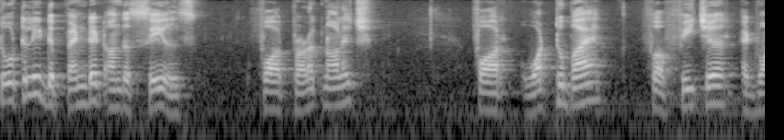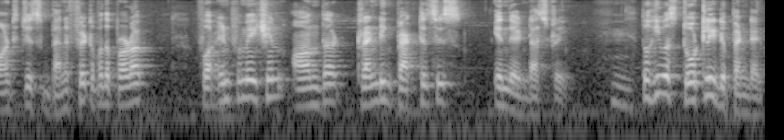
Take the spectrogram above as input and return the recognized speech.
totally dependent on the sales for product knowledge, for what to buy, for feature, advantages, benefit of the product, for information on the trending practices in the industry. तो ही वॉज़ टोटली डिपेंडेंट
